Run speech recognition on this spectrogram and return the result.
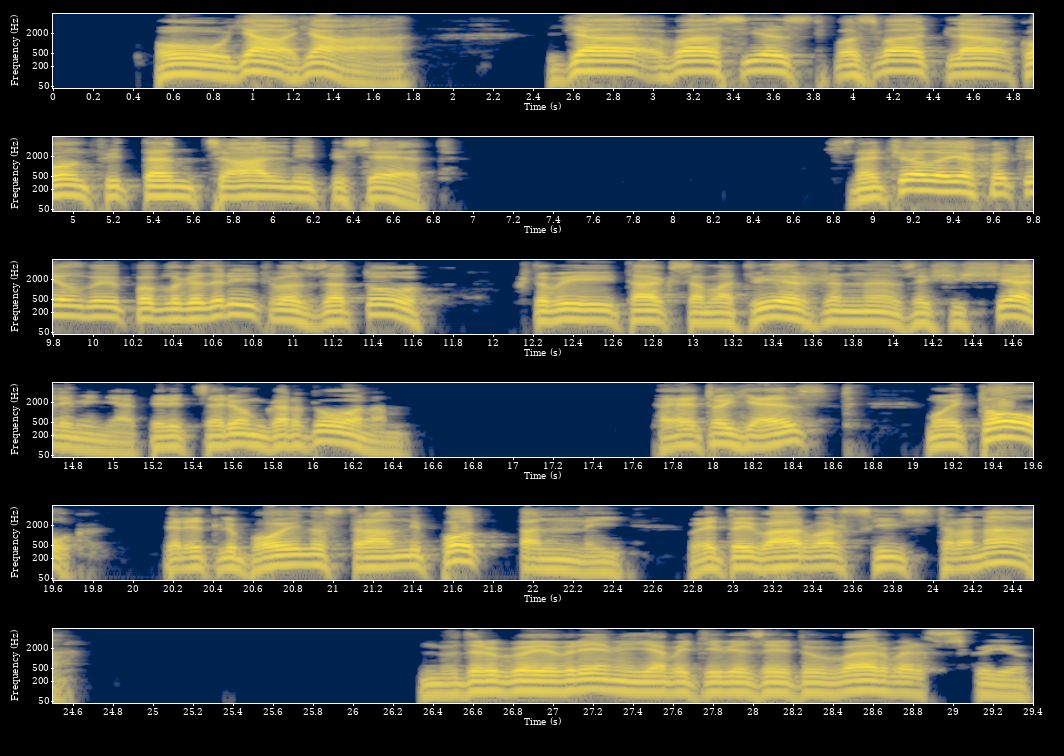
— О, я, я! Я вас есть позвать для конфиденциальный бесед. Сначала я хотел бы поблагодарить вас за то, что вы так самоотверженно защищали меня перед царем Гордоном. Это есть мой толк перед любой иностранной подданной в этой варварской страна. В другое время я бы тебе за эту варварскую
